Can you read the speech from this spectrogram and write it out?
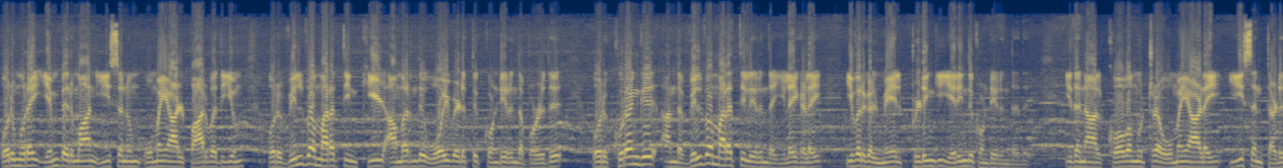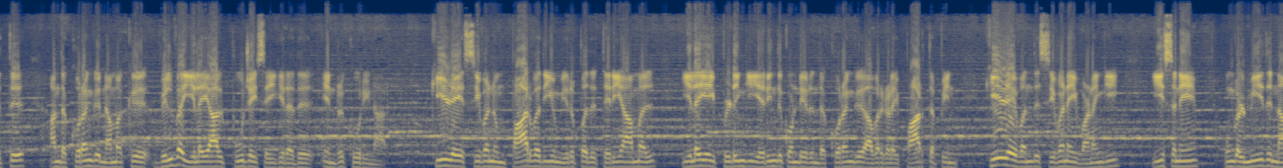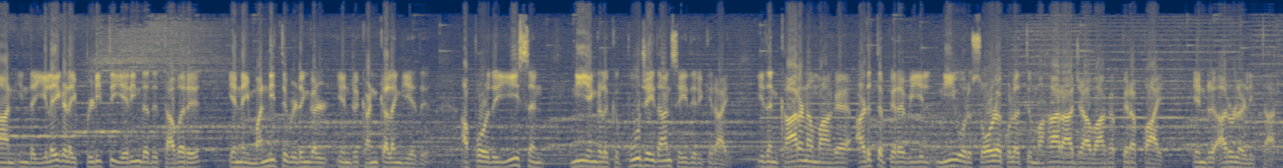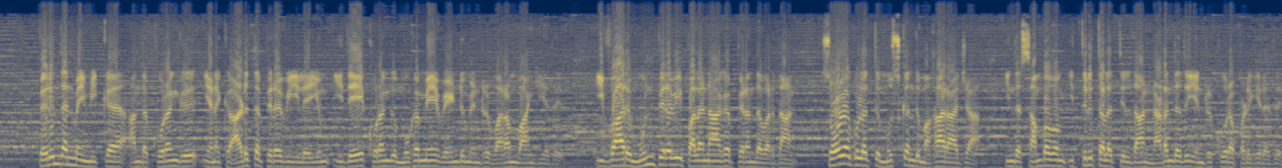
ஒருமுறை எம்பெருமான் ஈசனும் உமையாள் பார்வதியும் ஒரு வில்வ மரத்தின் கீழ் அமர்ந்து ஓய்வெடுத்துக் கொண்டிருந்த பொழுது ஒரு குரங்கு அந்த வில்வ மரத்தில் இருந்த இலைகளை இவர்கள் மேல் பிடுங்கி எரிந்து கொண்டிருந்தது. இதனால் கோபமுற்ற உமையாளை ஈசன் தடுத்து அந்த குரங்கு நமக்கு வில்வ இலையால் பூஜை செய்கிறது என்று கூறினார். கீழே சிவனும் பார்வதியும் இருப்பது தெரியாமல் இலையை பிடுங்கி எரிந்து கொண்டிருந்த குரங்கு அவர்களை பார்த்த பின் கீழே வந்து சிவனை வணங்கி ஈசனே உங்கள் மீது நான் இந்த இலைகளை பிடித்து எரிந்தது தவறு. என்னை மன்னித்து விடுங்கள் என்று கண்கலங்கியது அப்பொழுது ஈசன் நீ எங்களுக்கு பூஜைதான் செய்திருக்கிறாய். இதன் காரணமாக அடுத்த பிறவியில் நீ ஒரு சோழ குலத்து மகாராஜாவாக பிறப்பாய் என்று அருளளித்தார். பெருந்தன்மை மிக்க அந்த குரங்கு எனக்கு அடுத்த பிறவியிலேயும் இதே குரங்கு முகமே வேண்டும் என்று வரம் வாங்கியது. இவ்வாறு முன்பிறவி பலனாக பிறந்தவர்தான். சோழகுலத்து முஸ்கந்து மகாராஜா இந்த சம்பவம் இத்திருத்தலத்தில் தான் நடந்தது என்று கூறப்படுகிறது.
